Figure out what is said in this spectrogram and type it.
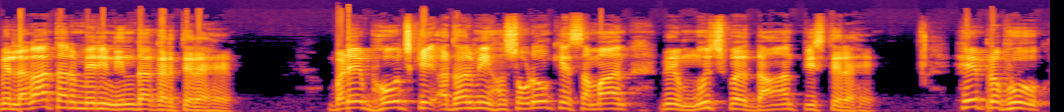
वे लगातार मेरी निंदा करते रहे। बड़े भोज के अधर्मी हसोड़ों के समान वे मुझ पर दांत पीसते रहे। हे प्रभु,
